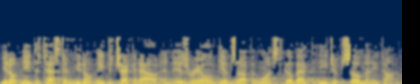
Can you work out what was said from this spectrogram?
You don't need to test him, you don't need to check it out. And Israel gives up and wants to go back to Egypt so many times.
